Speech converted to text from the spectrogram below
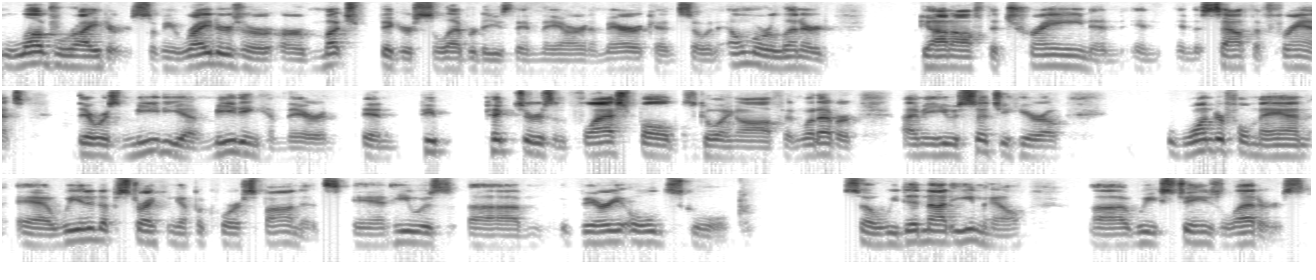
love writers. I mean, writers are, are much bigger celebrities than they are in America. And so when Elmore Leonard got off the train in, in, in the south of France, there was media meeting him there and, and pe- pictures and flash bulbs going off and whatever. I mean, he was such a hero. Wonderful man. And we ended up striking up a correspondence, and he was um, very old school. So we did not email, uh, we exchanged letters.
